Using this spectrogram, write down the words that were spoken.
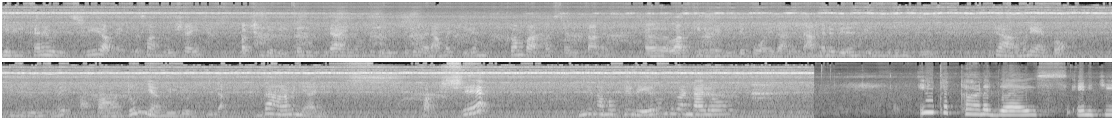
ജലീക്കനെ വിളിച്ച് ഭയങ്കര സന്തോഷമായി പക്ഷെ ജലീക്ക ദൂരമായതുകൊണ്ട് ജലീക്കക്ക് വരാൻ പറ്റിയ മുക്കം പറഞ്ഞ സ്ഥലത്താണ് വർക്കിന് വേണ്ടിയിട്ട് പോയതാണ്. അങ്ങനെ ഇവരെന്ത് ചെയ്തു? ഇവിടുന്ന് പോയി. ഒരു ആറുമണിയായപ്പോൾ ഇവർ അപ്പം അതും ഞാൻ വീഡിയോ എടുത്തില്ല. ഇതാണ് ഞാൻ പക്ഷേ ഇനി നമുക്ക് വേറൊന്ന് കണ്ടാലോ? ഇതൊക്കെയാണ് ഗൈസ് എനിക്ക്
